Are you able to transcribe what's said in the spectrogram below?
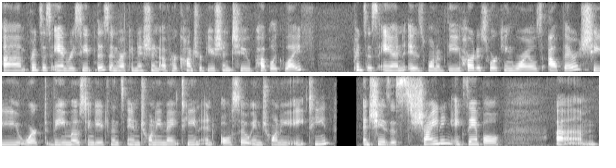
Um, Princess Anne received this in recognition of her contribution to public life. Princess Anne is one of the hardest working royals out there. She worked the most engagements in 2019 and also in 2018. And she is a shining example um,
